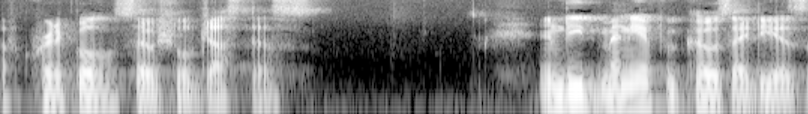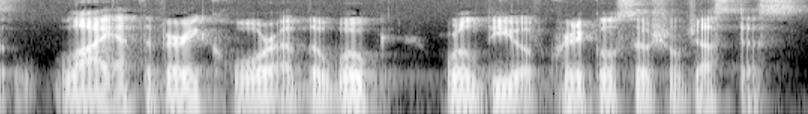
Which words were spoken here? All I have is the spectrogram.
of critical social justice. Indeed, many of Foucault's ideas lie at the very core of the woke worldview of critical social justice.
